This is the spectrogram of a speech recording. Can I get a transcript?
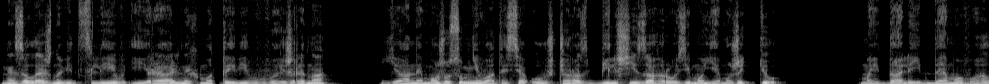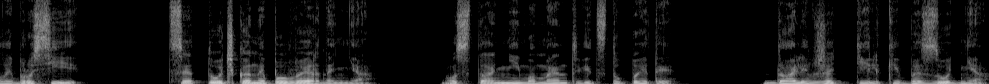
незалежно від слів і реальних мотивів вижрена, я не можу сумніватися у щораз більшій загрозі моєму життю. Ми й далі йдемо в глиб Росії. Це точка неповернення. Останній момент відступити. Далі вже тільки безодня.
